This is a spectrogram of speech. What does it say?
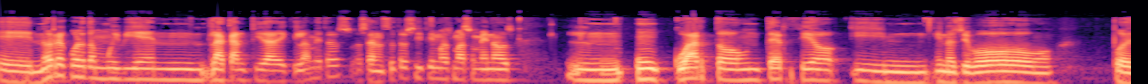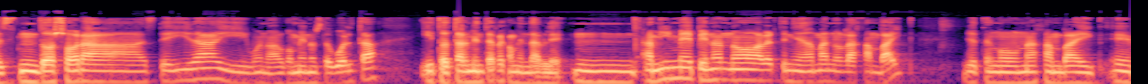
eh, no recuerdo muy bien la cantidad de kilómetros, o sea, nosotros hicimos más o menos mm, un cuarto, un tercio y, nos llevó pues dos horas de ida y bueno, algo menos de vuelta y totalmente recomendable. Mm, a mí me penó no haber tenido a mano la handbike. Yo tengo una handbike eh,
